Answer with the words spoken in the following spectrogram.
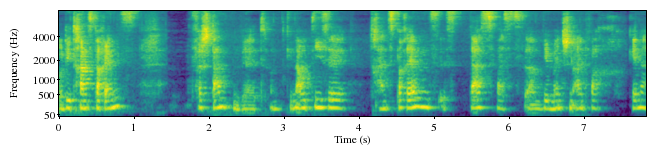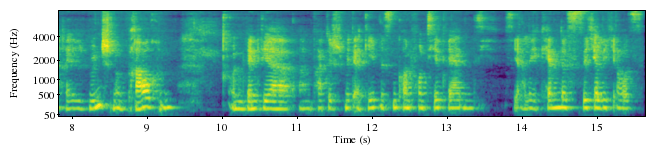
und die Transparenz verstanden wird. Und genau diese Transparenz ist das, was äh, wir Menschen einfach generell wünschen und brauchen. Und wenn wir praktisch mit Ergebnissen konfrontiert werden, Sie alle kennen das sicherlich aus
